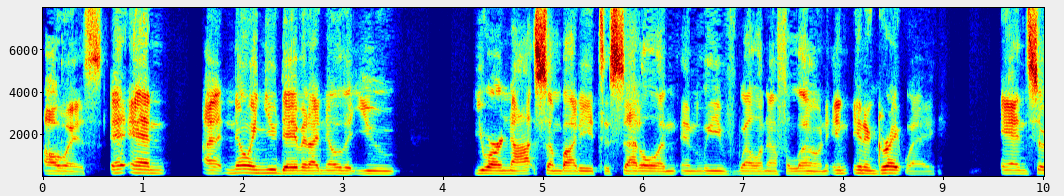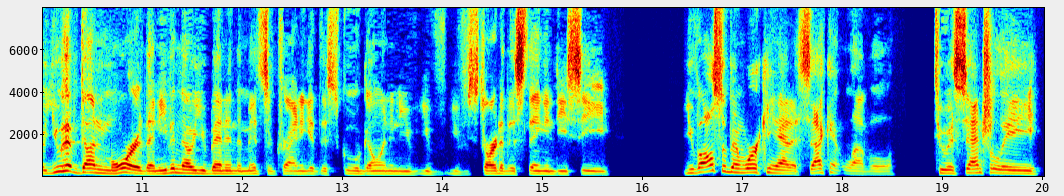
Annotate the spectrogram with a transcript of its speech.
Always. And, uh, knowing you david i know that you you are not somebody to settle and, and leave well enough alone in, in a great way. And so you have done more than even though you've been in the midst of trying to get this school going and you've you've, you've started this thing in dc you've also been working at a second level to essentially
